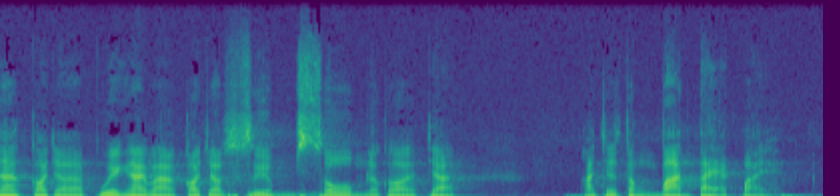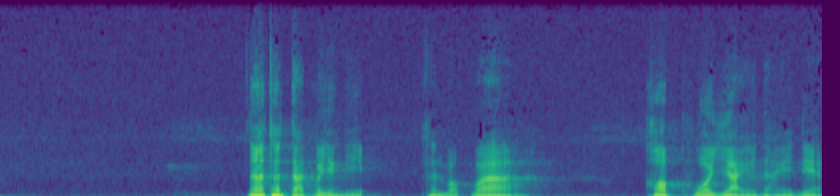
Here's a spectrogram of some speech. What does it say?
นะก็จะพูดง่ายๆว่าก็จะเสื่อมโทรมแล้วก็จะอาจจะต้องบ้านแตกไปนะท่านตัดไว้อย่างนี้ ท่านบอกว่า ครอบครัวใหญ่ไหนเนี่ย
